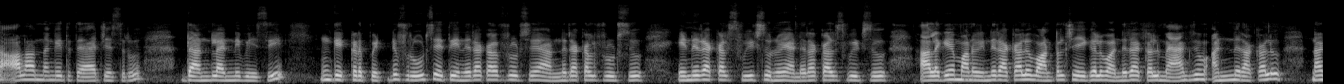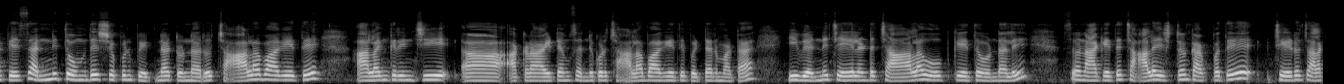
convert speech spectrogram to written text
చాలా అందంగా అయితే తయారు చేశారు. దండలన్నీ వేసి ఇంక ఇక్కడ పెట్టిన ఫ్రూట్స్ అయితే ఎన్ని రకాల ఫ్రూట్స్ అన్ని రకాల ఫ్రూట్స్ ఎన్ని రకాల స్వీట్స్ ఉన్నాయి అన్ని రకాల స్వీట్స్ అలాగే మనం ఎన్ని రకాలు వంటలు చేయగలం అన్ని రకాలు మ్యాక్సిమం అన్ని రకాలు నాకు తెలిసి అన్ని తొమ్మిదే చెప్పుని పెట్టినట్టున్నారు. చాలా బాగా అయితే అలంకరించి అక్కడ ఐటమ్స్ అన్నీ కూడా చాలా బాగా అయితే పెట్టారనమాట ఇవన్నీ చేయాలంటే చాలా ఓపిక అయితే ఉండాలి. సో నాకైతే చాలా ఇష్టం. కాకపోతే చేయడం చాలా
